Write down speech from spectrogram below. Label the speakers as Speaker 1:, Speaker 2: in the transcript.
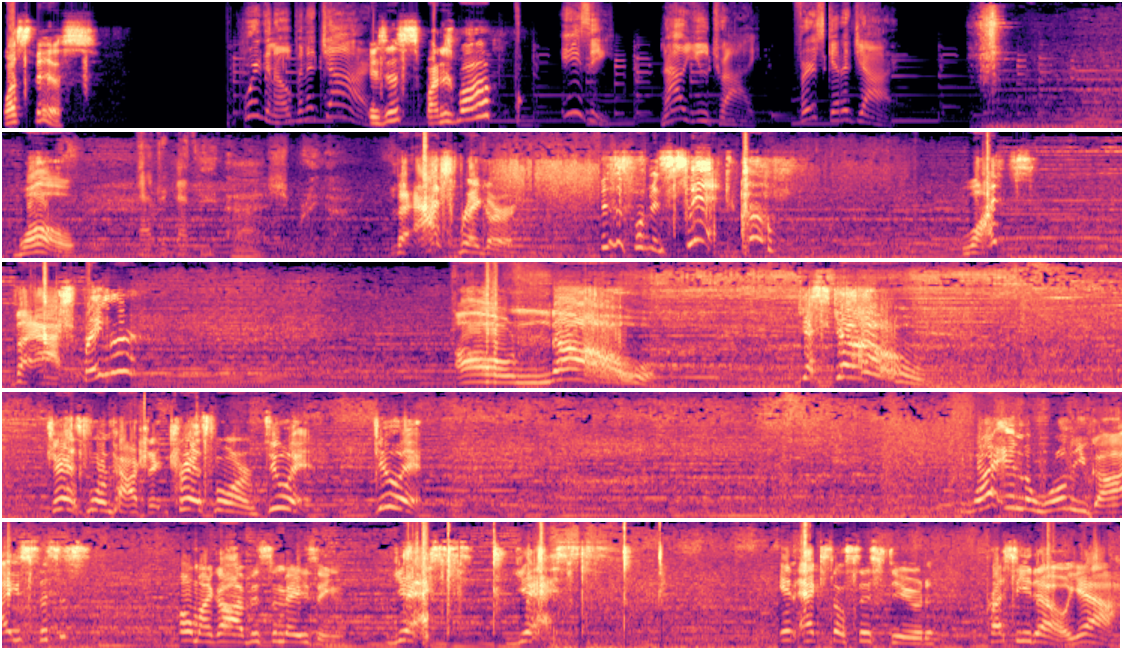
Speaker 1: What's this?
Speaker 2: We're gonna open a jar.
Speaker 1: Is this SpongeBob?
Speaker 2: Easy. Now you try. First, get a jar.
Speaker 1: Whoa.
Speaker 2: Patrick, that's
Speaker 3: The Ashbringer.
Speaker 1: The Ashbringer! This is flipping sick! what? The Ashbringer? Oh no! Yes, go! Transform, Patrick! Transform! Do it! Do it! What in the world, you guys? This is... Oh my god, this is amazing. Yes! Yes! In Exosys, dude. Presido, yeah.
